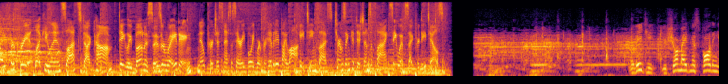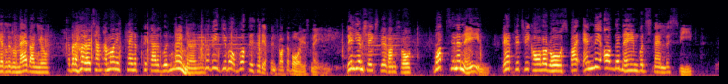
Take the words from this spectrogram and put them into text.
Play for free at LuckyLandSlots.com. Daily bonuses are waiting. No purchase necessary. Void were prohibited by law. 18 plus. Terms and conditions apply. See website for details. Luigi, you sure made Miss Spaulding get a little mad on you. Yeah, but Hutch, I'm, I'm only trying to pick out a good name. Luigi, what, what is the difference what the boy's name? William Shakespeare once wrote, What's in a name? That which we call a rose by any other name would smell as sweet.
